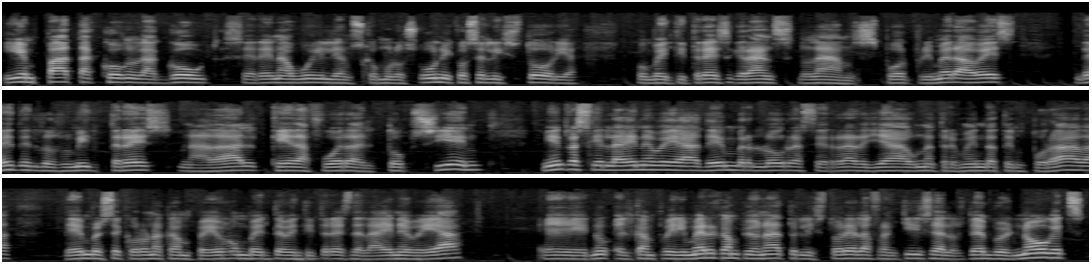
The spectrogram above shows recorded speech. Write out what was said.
y empata con la GOAT Serena Williams como los únicos en la historia con 23 Grand Slams. Por primera vez desde el 2003, Nadal queda fuera del top 100, mientras que en la NBA Denver logra cerrar ya una tremenda temporada. Denver se corona campeón 2023 de la NBA. Eh, el primer campeonato en la historia de la franquicia de los Denver Nuggets.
